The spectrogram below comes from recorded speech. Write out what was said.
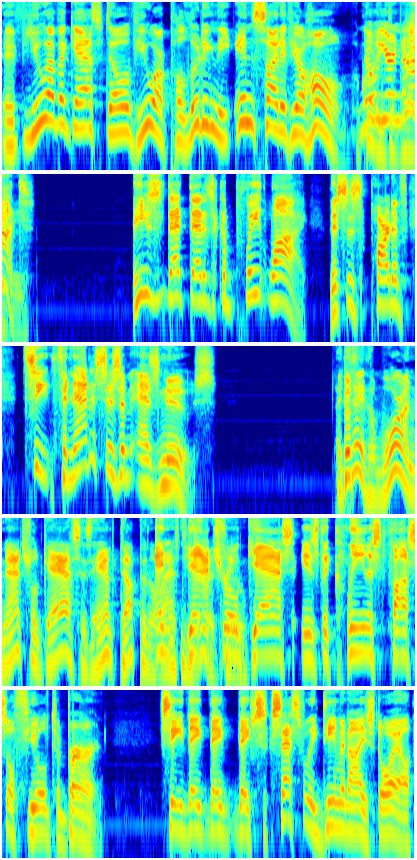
If you have a gas stove, you are polluting the inside of your home. No, you're not. He's that. That is a complete lie. This is part of see fanaticism as news. I tell you, the war on natural gas is amped up in the and last year natural gas is the cleanest fossil fuel to burn. See, they they they've successfully demonized oil.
